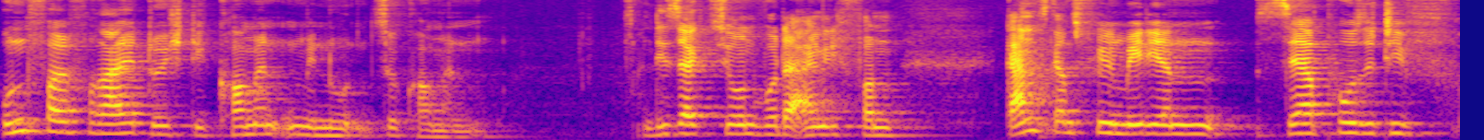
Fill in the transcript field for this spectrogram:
unfallfrei durch die kommenden Minuten zu kommen. Diese Aktion wurde eigentlich von ganz, ganz vielen Medien sehr positiv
